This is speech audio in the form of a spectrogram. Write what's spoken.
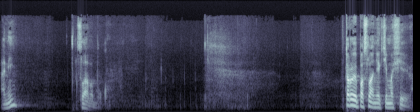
Аминь. Слава Богу. Второе послание к Тимофею.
